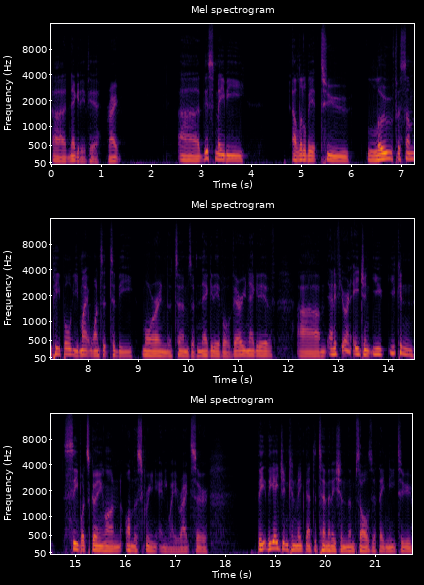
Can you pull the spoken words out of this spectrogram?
uh, negative here, right? Uh, this may be a little bit too low for some people. You might want it to be more in the terms of negative or very negative. Um, and if you're an agent, you you can see what's going on on the screen anyway, right? So the the agent can make that determination themselves if they need to.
